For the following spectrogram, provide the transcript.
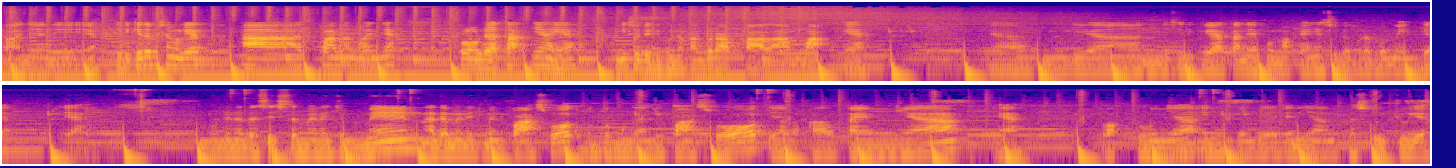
apanya nih ya. Jadi kita bisa melihat apa namanya flow datanya ya. Ini sudah digunakan berapa lama ya. Ya kemudian di sini kelihatan ya pemakaiannya sudah berapa mega ya. Kemudian ada sistem manajemen ada manajemen password untuk mengganti password ya local time-nya ya waktunya. Ini diganti aja nih yang ke 7 ya.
